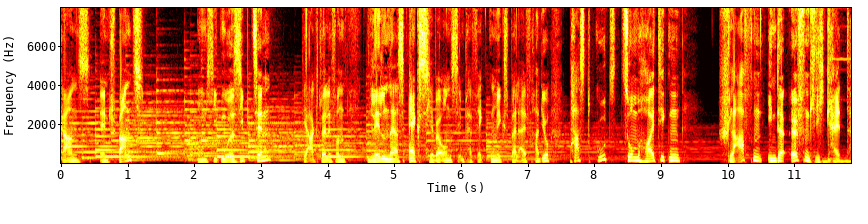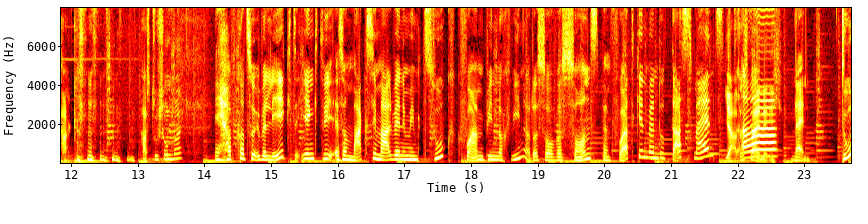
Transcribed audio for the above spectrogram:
ganz entspannt. Um 7.17 Uhr. Die aktuelle von Lil Nas X hier bei uns im perfekten Mix bei Live-Radio. Passt gut zum heutigen Schlafen in der Öffentlichkeit Tag. Hast du schon mal? Ich habe gerade so überlegt, irgendwie, also maximal, wenn ich mit dem Zug gefahren bin nach Wien oder so, was sonst beim Fortgehen, wenn du das meinst? Ja, das meine ich. Nein. Du?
